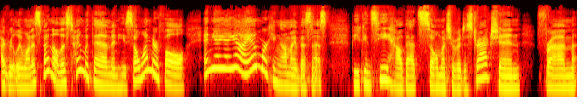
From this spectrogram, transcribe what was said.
I really want to spend all this time with him and he's so wonderful. And yeah, yeah, yeah, I am working on my business. But you can see how that's so much of a distraction from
